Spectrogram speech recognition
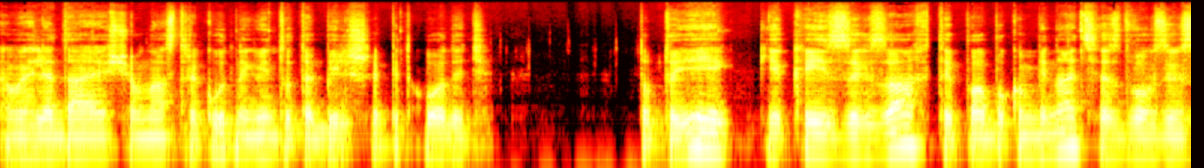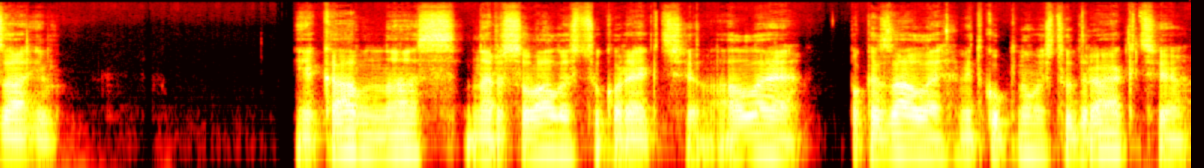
виглядає, що в нас трикутник, він тут більше підходить. Тобто є якийсь зигзаг, типу, або комбінація з двох зигзагів, яка в нас нарисувала цю корекцію. Але показали відкупну ось тут реакцію,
